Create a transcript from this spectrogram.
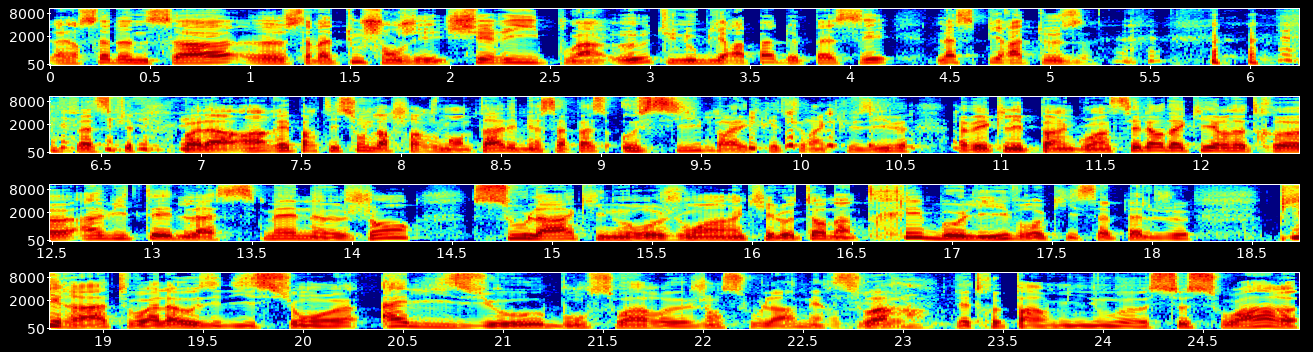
Alors, ça donne ça, ça va tout changer. Chérie.e, tu n'oublieras pas de passer l'aspirateuse. voilà, en répartition de la charge mentale, et eh bien ça passe aussi par l'écriture inclusive avec les pingouins. C'est l'heure d'accueillir notre invité de la semaine, Jean Soula, qui nous rejoint, qui est l'auteur d'un très beau livre qui s'appelle Je Pirate, voilà, aux éditions euh, Alizio. Bonsoir euh, Jean Soula, merci euh, d'être parmi nous ce soir.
